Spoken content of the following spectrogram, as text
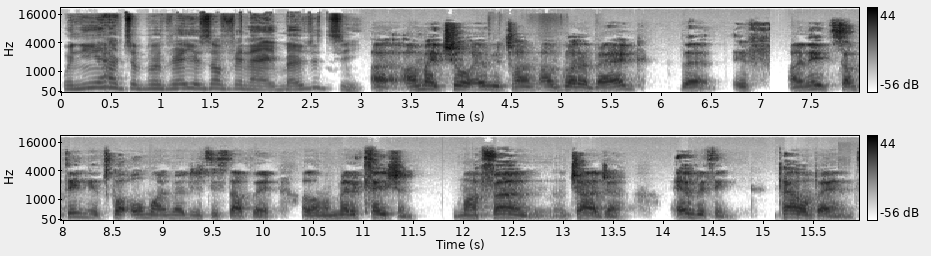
when you had to prepare yourself in an emergency. I, I make sure every time I've got a bag that if I need something, it's got all my emergency stuff there. I got my medication, my phone charger, everything, power band,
